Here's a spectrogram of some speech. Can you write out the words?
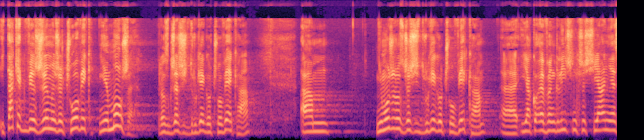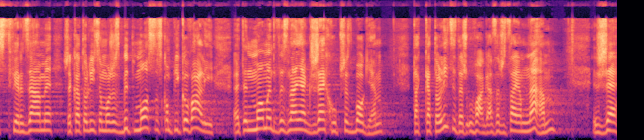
I tak jak wierzymy, że człowiek nie może rozgrzeszyć drugiego człowieka, um, nie może rozgrzeszyć drugiego człowieka e, jako ewangeliczni chrześcijanie stwierdzamy, że katolicy może zbyt mocno skomplikowali e, ten moment wyznania grzechu przed Bogiem, tak katolicy też, uwaga, zarzucają nam, że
